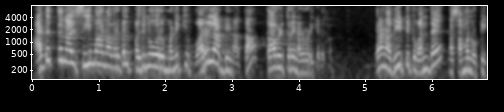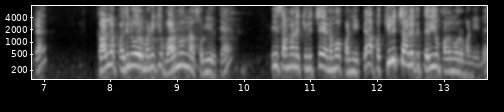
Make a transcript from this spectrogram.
அடுத்த நாள் சீமான் அவர்கள் பதினோரு மணிக்கு வரல அப்படின்னா தான் காவல்துறை நடவடிக்கை எடுக்கணும் ஏன்னா நான் வீட்டுக்கு வந்தேன் நான் சம்மன் ஒட்டிட்டேன். காலைல பதினோரு மணிக்கு வரணும்னு நான் சொல்லியிருக்கேன். நீ சம்மனை கிழிச்ச என்னமோ பண்ணிட்ட. அப்ப கிழிச்ச ஆளுக்கு தெரியும் பதினோரு மணின்னு.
